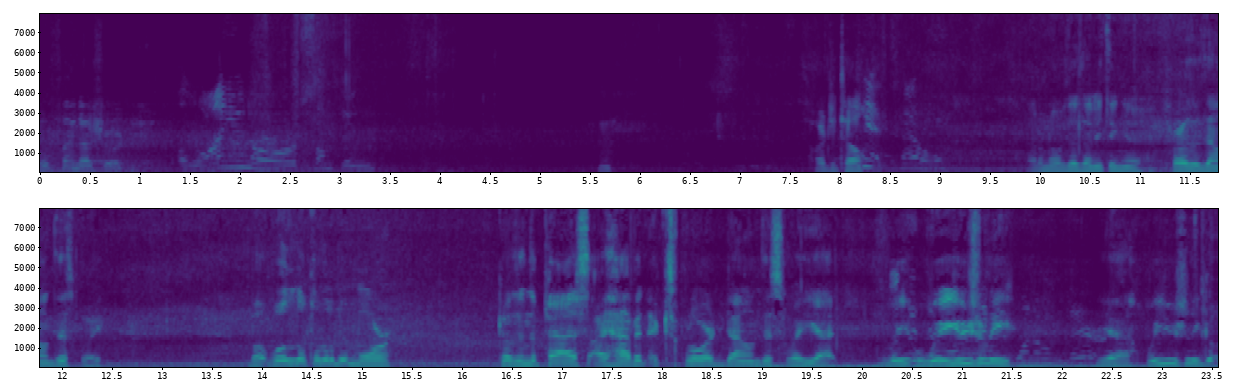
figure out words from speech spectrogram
We'll find out shortly. a lion or something. It's hard to tell. I don't know if there's anything uh, further down this way. But we'll look a little bit more because in the past I haven't explored down this way yet. We we usually one over there. yeah we usually go,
